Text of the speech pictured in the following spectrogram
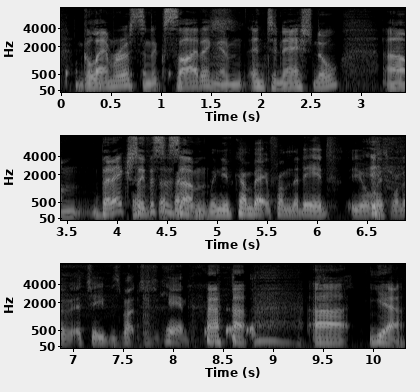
glamorous and exciting and international. Um, but actually, That's this is um, when you've come back from the dead, you always want to achieve as much as you can. uh, yeah,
